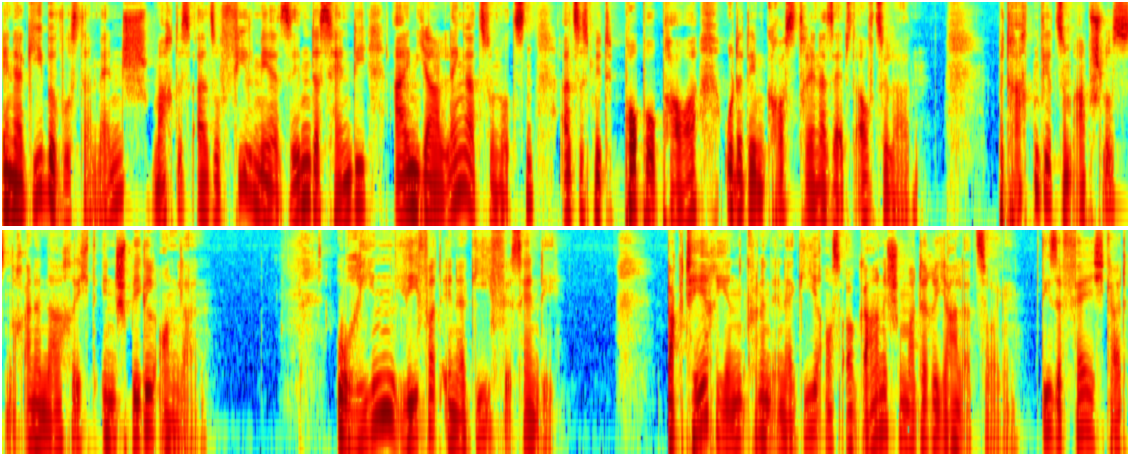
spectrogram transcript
energiebewusster Mensch macht es also viel mehr Sinn, das Handy ein Jahr länger zu nutzen, als es mit Popo Power oder dem Crosstrainer selbst aufzuladen betrachten wir zum Abschluss noch eine Nachricht in Spiegel Online. Urin liefert Energie fürs Handy. Bakterien können Energie aus organischem Material erzeugen. Diese Fähigkeit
